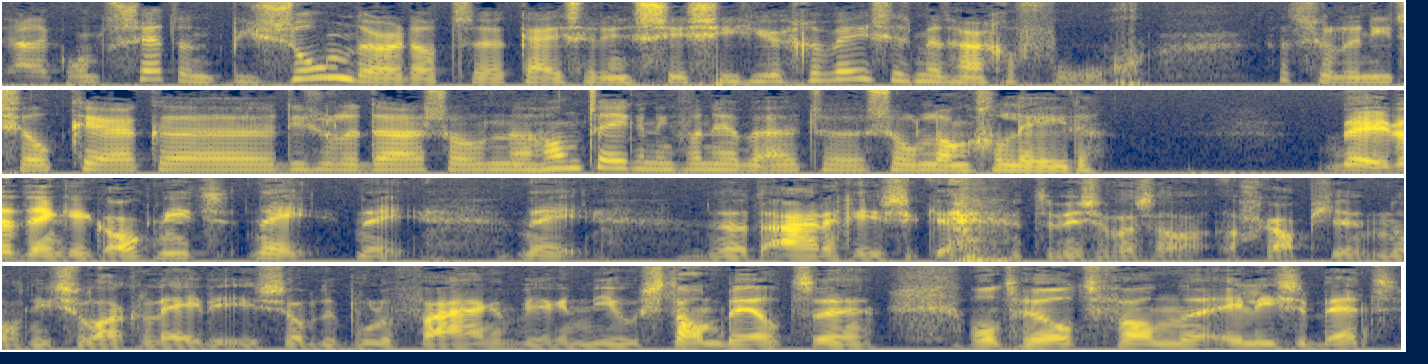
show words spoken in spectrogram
Is eigenlijk ontzettend bijzonder dat uh, keizerin Sissi hier geweest is met haar gevolg. Dat zullen niet veel kerken, die zullen daar zo'n uh, handtekening van hebben uit zo lang geleden. Nee, dat denk ik ook niet. Nee, nee, nee. Het aardige is, tenminste was al een grapje, nog niet zo lang geleden is op de boulevard weer een nieuw standbeeld onthuld van Elisabeth.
